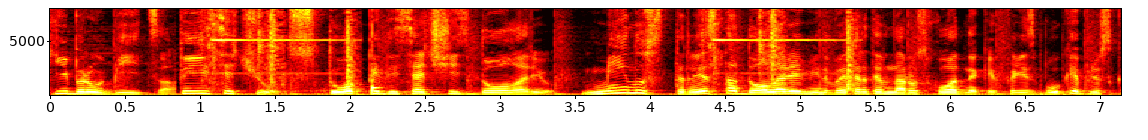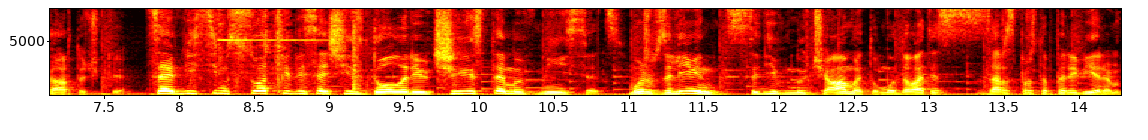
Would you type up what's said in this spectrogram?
кіберубійця. 1156 доларів. Мінус 300 доларів він витратив на розходники, фейсбуки плюс карточки. Це 856 доларів чистими в місяць. Може, взагалі він сидів ночами, тому давайте зараз просто перевіримо.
